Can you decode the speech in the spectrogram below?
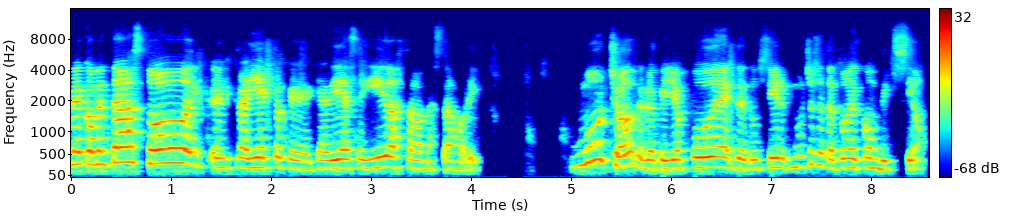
me comentabas todo el, trayecto que, que había seguido hasta donde estás ahorita. Mucho de lo que yo pude deducir, mucho se trató de convicción.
